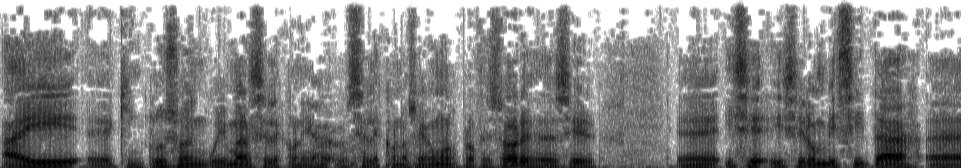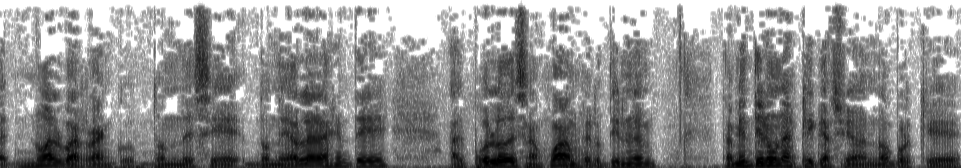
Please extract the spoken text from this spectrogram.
hay eh, que incluso en Weimar se les conocía, se les conocía como los profesores, es decir, eh, hici- hicieron visitas no al barranco, donde se donde habla la gente al pueblo de San Juan, pero tienen también tiene una explicación, ¿no? Porque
